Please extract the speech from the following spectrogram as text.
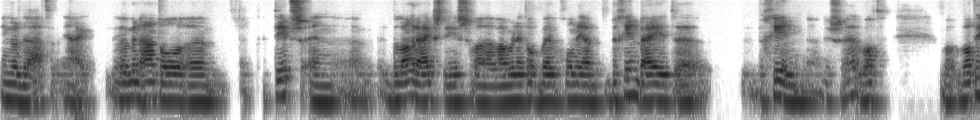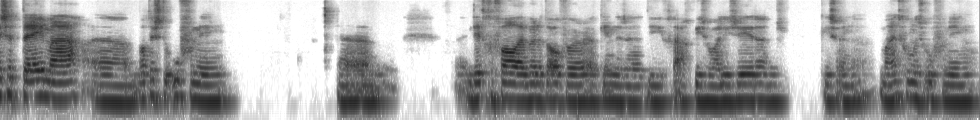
inderdaad. Ja, we hebben een aantal uh, tips. En uh, het belangrijkste is, waar, waar, we net ook bij begonnen, ja, begin bij het uh, begin. Dus wat, wat is het thema? wat is de oefening? Ehm, in dit geval hebben we het over eh, kinderen die graag visualiseren. Dus kies een eh, mindfulness oefening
